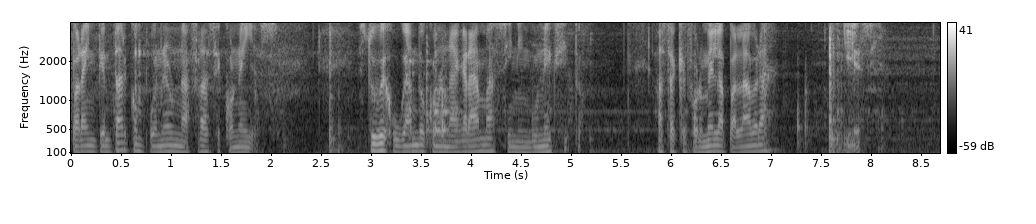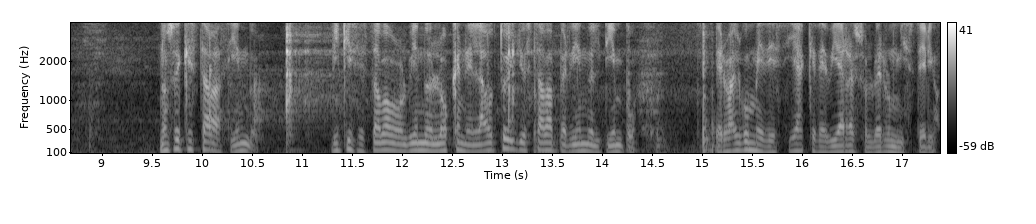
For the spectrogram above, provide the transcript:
para intentar componer una frase con ellas. Estuve jugando con anagramas sin ningún éxito, hasta que formé la palabra iglesia. No sé qué estaba haciendo. Vicky se estaba volviendo loca en el auto y yo estaba perdiendo el tiempo. Pero algo me decía que debía resolver un misterio.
